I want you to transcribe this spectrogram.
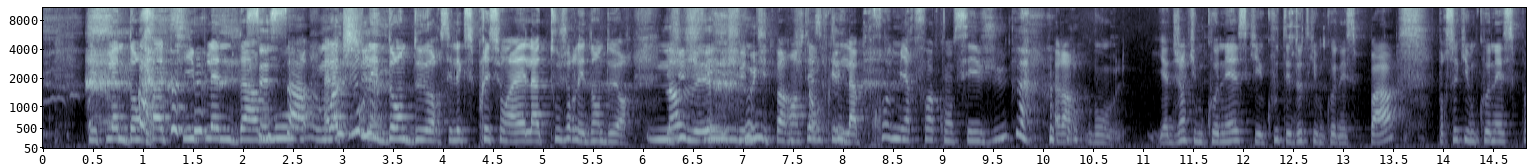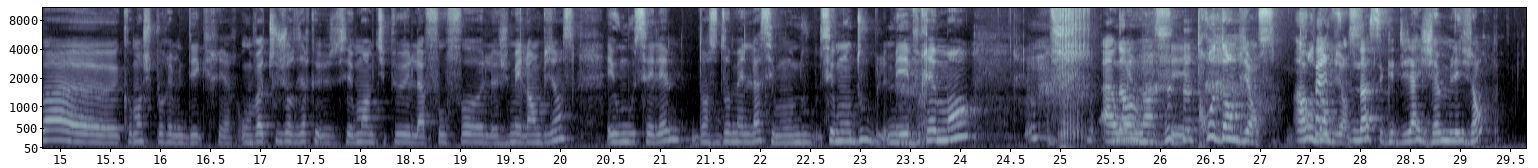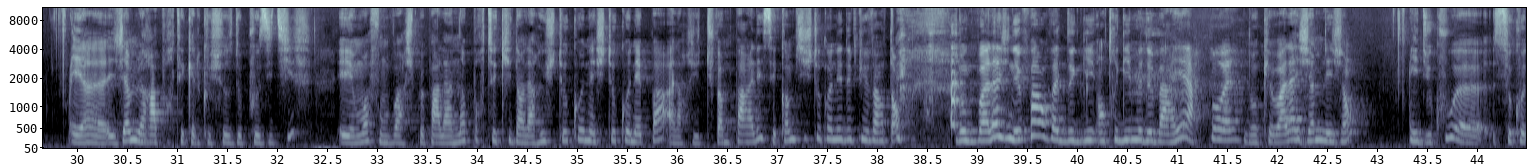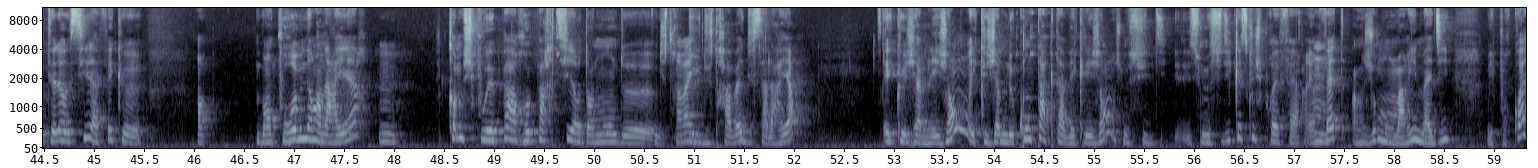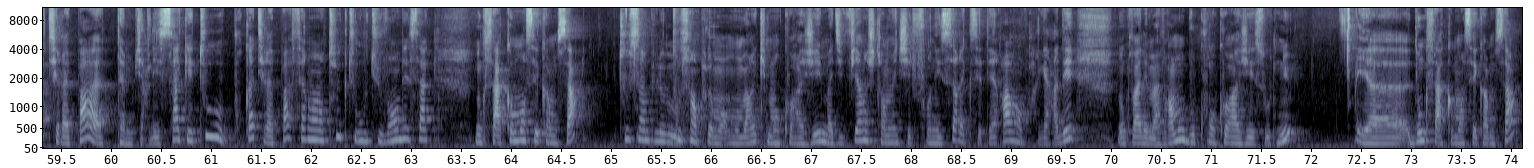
t'es pleine d'empathie, pleine d'amour. ça. Elle Moi, a toujours les dents dehors, c'est l'expression, elle a toujours les dents dehors. non, Juste, je, fais, je fais une oui, petite parenthèse. prie. La première fois qu'on s'est vu, alors bon, y a des gens qui me connaissent, qui écoutent et d'autres qui me connaissent pas. Pour ceux qui me connaissent pas, euh, comment je pourrais me décrire? On va toujours dire que c'est moi un petit peu la faux folle, je mets l'ambiance. Et Oumou Selem, dans ce domaine-là, c'est mon, c'est mon double. Mais vraiment, Ah ouais, non, c'est trop d'ambiance. Trop d'ambiance. Non, c'est que déjà, j'aime les gens et euh, j'aime leur apporter quelque chose de positif. Et moi, faut me voir, je peux parler à n'importe qui dans la rue, je te connais, je te connais pas. Alors, tu vas me parler, c'est comme si je te connais depuis 20 ans. Donc voilà, je n'ai pas, en fait, de, entre guillemets, de barrière. Ouais. Donc euh, voilà, j'aime les gens. Et du coup, euh, ce côté-là aussi, il a fait que. Bon, pour revenir en arrière, Mm. comme je pouvais pas repartir dans le monde euh, Du travail. du, du travail, du salariat, et que j'aime les gens, et que j'aime le contact avec les gens, je me suis dit, je me suis dit qu'est-ce que je pourrais faire? Et en Mm. fait, un jour, mon mari m'a dit, mais pourquoi tu pas, t'aimes bien les sacs et tout, pourquoi tu pas faire un truc où tu vends des sacs? Donc ça a commencé comme ça. Tout simplement. Tout simplement. Mon mari qui m'a encouragé, il m'a dit viens, je t'emmène chez le fournisseur, etc. On va regarder. Donc voilà, il m'a vraiment beaucoup encouragé et soutenu. Et euh, donc ça a commencé comme ça.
